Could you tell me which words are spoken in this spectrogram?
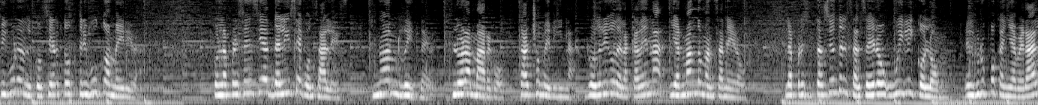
figuran el concierto Tributo a Mérida, con la presencia de Alicia González, Noam Rittner, Flora Amargo, Cacho Medina, Rodrigo de la Cadena y Armando Manzanero. La presentación del salsero Willy Colom, el grupo Cañaveral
